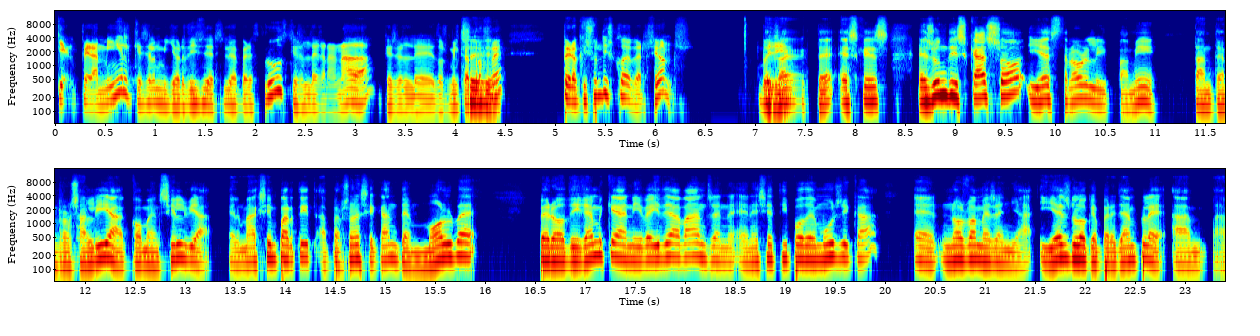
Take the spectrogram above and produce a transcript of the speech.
que per a mi el que és el millor disc de Sílvia Pérez Cruz, que és el de Granada, que és el de 2014, però que és un disco de versions. Vull dir, Exacte. És que és, és un discasso i és treure-li, per mi, tant en Rosalia com en Sílvia, el màxim partit a persones que canten molt bé, però diguem que a nivell d'abans en, aquest tipus de música eh, no es va més enllà. I és el que, per exemple, a, a,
